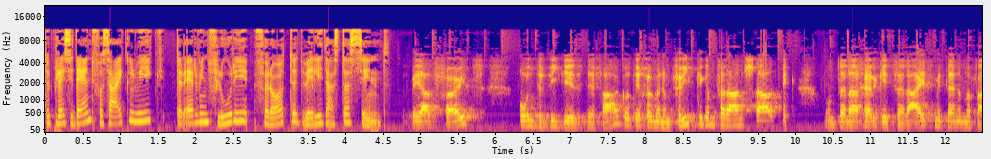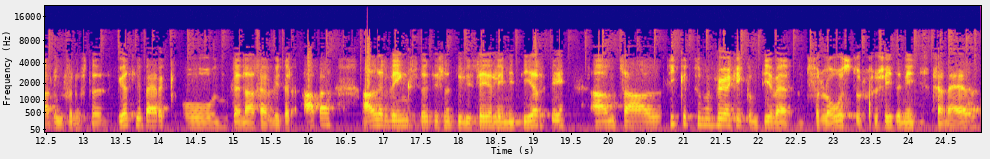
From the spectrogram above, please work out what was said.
Der Präsident von Cycle Week, der Erwin Fluri, verratet, welche das, das sind. Beat Feutz und der Didier de Fago, die kommen am Freitag eine Veranstaltung und dann nachher gibt's eine Reise mit denen, man fährt auf auf den Gütliberg und dann nachher wieder runter. Allerdings, dort ist natürlich sehr limitierte Anzahl Tickets zur Verfügung und die werden verlost durch verschiedene Kanäle.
